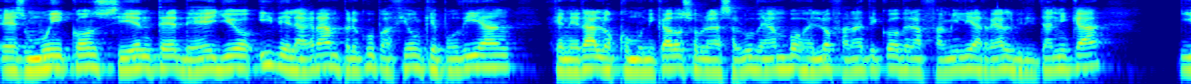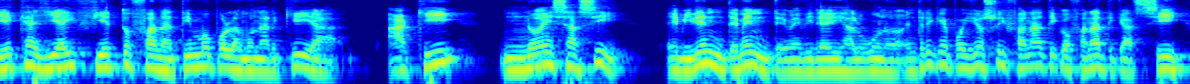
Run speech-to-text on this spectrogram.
es muy consciente de ello y de la gran preocupación que podían generar los comunicados sobre la salud de ambos en los fanáticos de la familia real británica. Y es que allí hay cierto fanatismo por la monarquía. Aquí no es así. Evidentemente, me diréis algunos. Enrique, pues yo soy fanático, fanática, sí.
